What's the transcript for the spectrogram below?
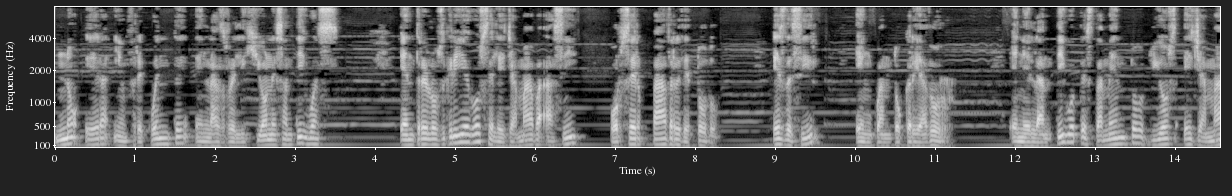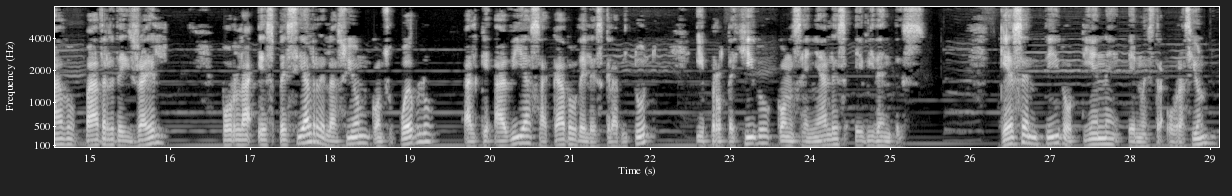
no era infrecuente en las religiones antiguas. Entre los griegos se le llamaba así por ser padre de todo, es decir, en cuanto creador. En el Antiguo Testamento Dios es llamado Padre de Israel por la especial relación con su pueblo al que había sacado de la esclavitud y protegido con señales evidentes. ¿Qué sentido tiene en nuestra oración?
